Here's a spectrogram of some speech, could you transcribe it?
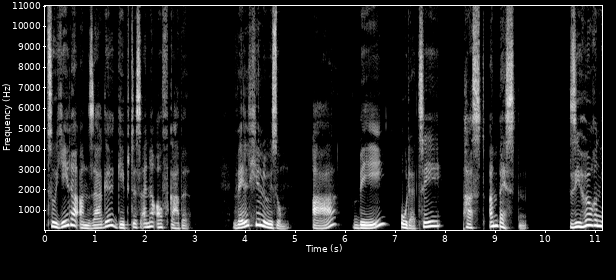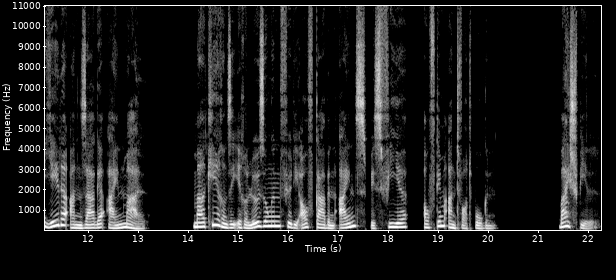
Zu jeder Ansage gibt es eine Aufgabe. Welche Lösung A, B oder C passt am besten? Sie hören jede Ansage einmal. Markieren Sie Ihre Lösungen für die Aufgaben 1 bis 4 auf dem Antwortbogen. Beispiel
